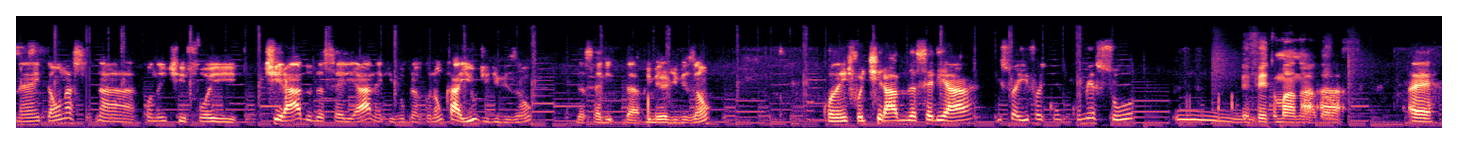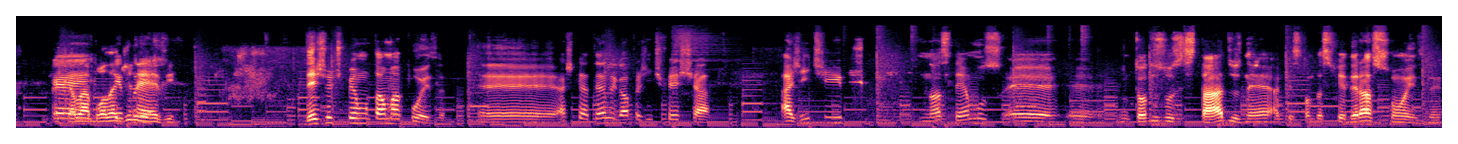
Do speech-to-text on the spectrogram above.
né? Então, na, na- quando a gente foi tirado da Série A, né, que o Rio Branco não caiu de divisão, da, série, da primeira divisão, quando a gente foi tirado da Série A, isso aí foi com- começou o Efeito manada. a- é, aquela É, bola foi de isso. Deixa eu te perguntar uma coisa. É, acho que é até legal para a gente fechar. A gente, nós temos é, é, em todos os estados, né, a questão das federações, né?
